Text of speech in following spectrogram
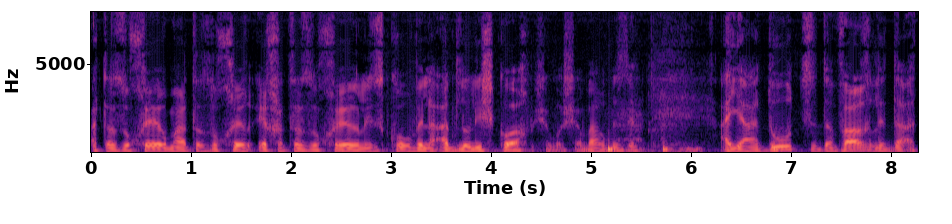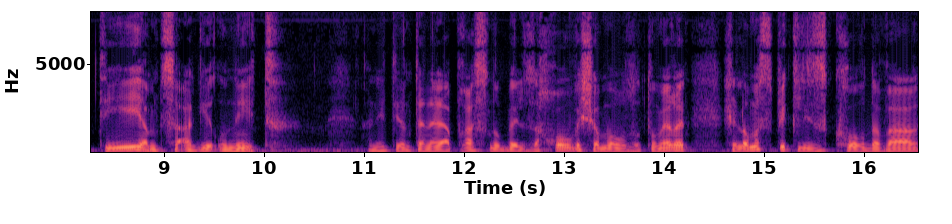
אה, אתה זוכר מה אתה זוכר, איך אתה זוכר, לזכור ולעד לא לשכוח בשבוע שעבר בזה. היהדות זה דבר לדעתי המצאה גאונית. אני הייתי נותן עליה פרס נובל, זכור ושמור. זאת אומרת שלא מספיק לזכור דבר,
